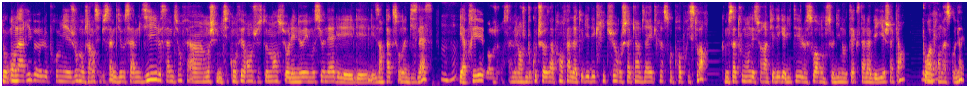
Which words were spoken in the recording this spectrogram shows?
Donc on arrive le premier jour, donc généralement c'est du samedi au samedi. Le samedi, on fait un... moi je fais une petite conférence justement sur les nœuds émotionnels et les, les impacts sur notre business. Mm-hmm. Et après, ça mélange beaucoup de choses. Après, on fait un atelier d'écriture où chacun vient écrire son propre histoire. Comme ça, tout le monde est sur un pied d'égalité. Le soir, on se lit nos textes à la veillée chacun pour apprendre à se connaître.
